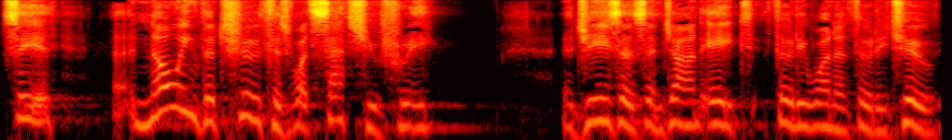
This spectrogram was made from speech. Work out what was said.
See, uh, knowing the truth is what sets you free. Uh, Jesus in John 8, 31 and 32,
